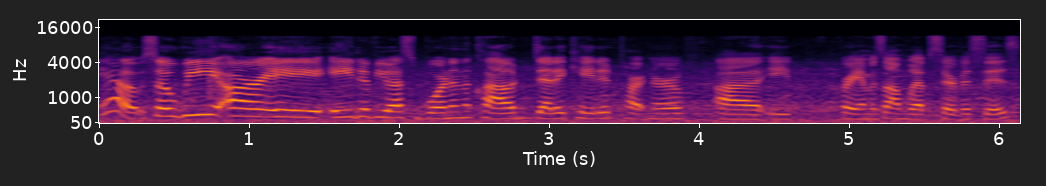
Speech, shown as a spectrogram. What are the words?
Yeah, so we are a AWS Born in the Cloud dedicated partner of, uh, a, for Amazon Web Services.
